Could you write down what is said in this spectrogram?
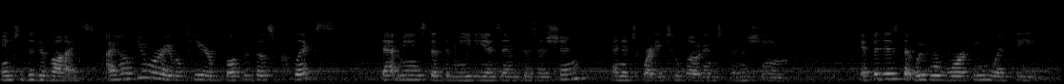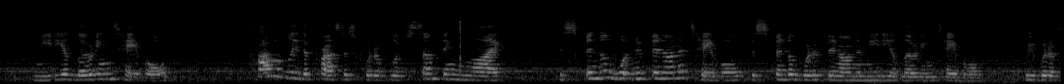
into the device. I hope you were able to hear both of those clicks. That means that the media is in position and it's ready to load into the machine. If it is that we were working with the media loading table, probably the process would have looked something like the spindle wouldn't have been on a table, the spindle would have been on the media loading table. We would have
